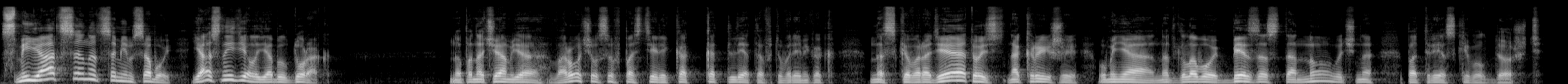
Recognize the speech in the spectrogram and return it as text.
Смеяться над самим собой? Ясное дело, я был дурак. Но по ночам я ворочался в постели, как котлета, в то время как на сковороде, то есть на крыше, у меня над головой безостановочно потрескивал дождь.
